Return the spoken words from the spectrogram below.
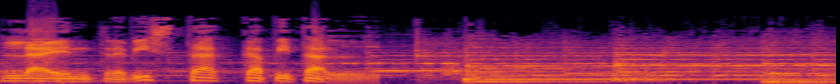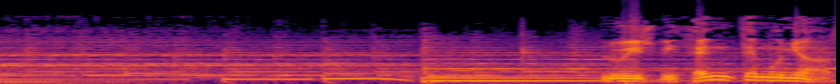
La entrevista capital. Luis Vicente Muñoz.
